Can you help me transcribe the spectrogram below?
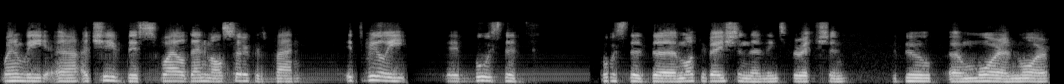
when we uh, achieved this wild animal circus ban. It really uh, boosted boosted the motivation and inspiration to do uh, more and more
